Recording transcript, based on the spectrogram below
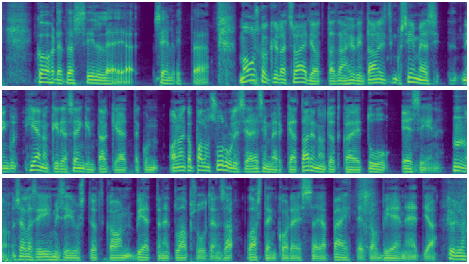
kohdata silleen ja selvittää. Mä uskon kyllä, että sun äiti ottaa tämän hyvin. Tämä on niin kuin siinä mielessä niin kuin hieno kirja senkin takia, että kun on aika paljon surullisia esimerkkejä, tarinoita, jotka ei tuu esiin. Mm. Sellaisia ihmisiä just, jotka on viettäneet lapsuutensa lastenkodeissa ja päihteet on vieneet ja kyllä.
